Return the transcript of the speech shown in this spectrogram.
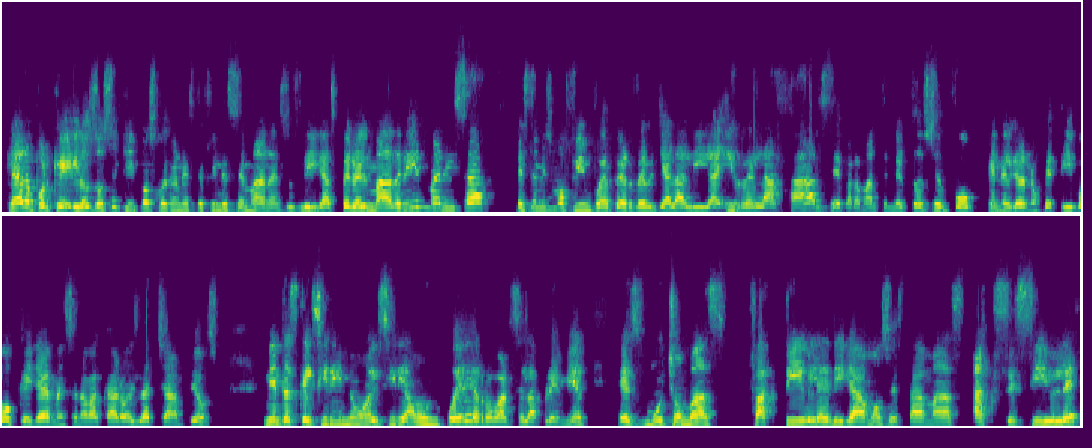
Claro, porque los dos equipos juegan este fin de semana en sus ligas, pero el Madrid, Marisa, este mismo fin puede perder ya la liga y relajarse para mantener todo ese enfoque en el gran objetivo que ya mencionaba Caro, es la Champions, mientras que el City no, el City aún puede robarse la Premier, es mucho más factible, digamos, está más accesible,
